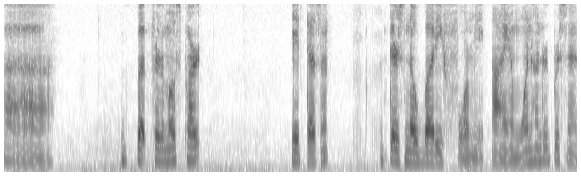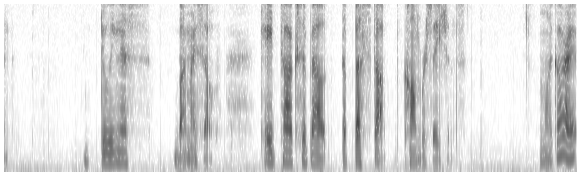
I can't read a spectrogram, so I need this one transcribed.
Uh, but for the most part, it doesn't. There's nobody for me. I am 100% doing this by myself. Cade talks about the bus stop conversations. I'm like, all right,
